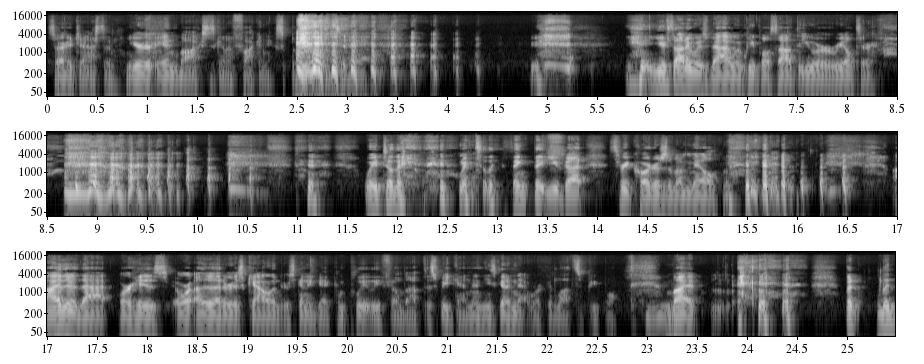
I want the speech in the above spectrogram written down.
Sorry, Justin. Your inbox is going to fucking explode today. you thought it was bad when people thought that you were a realtor. wait till they wait till they think that you got three quarters of a mil. Either that or his or other that or his calendar is going to get completely filled up this weekend, and he's going to network with lots of people. Mhm. But but le-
